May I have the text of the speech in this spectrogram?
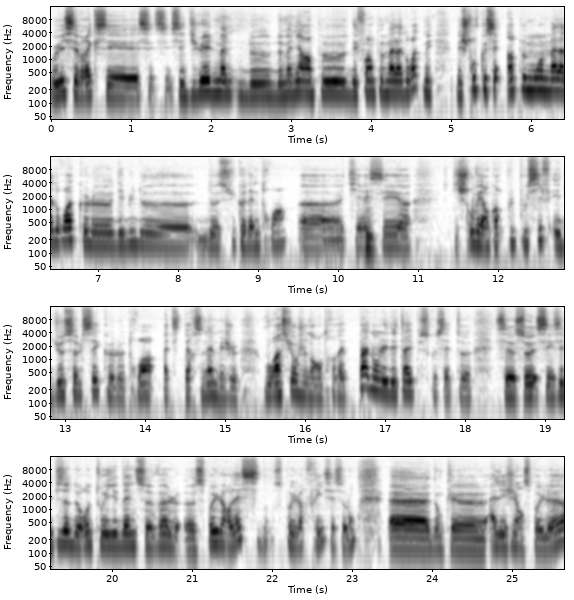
oui, c'est vrai que c'est dilué de, de, manière un peu, des fois un peu maladroite, mais, mais je trouve que c'est un peu moins maladroit que le début de, de Suikoden 3, euh, qui est hmm. assez, euh, je trouve est encore plus poussif, et Dieu seul sait que le 3, à titre personnel, mais je vous rassure, je n'en rentrerai pas dans les détails, puisque euh, ces épisodes de Road to Euden se veulent euh, spoilerless, donc spoiler free, c'est selon, euh, donc allégé en spoiler,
